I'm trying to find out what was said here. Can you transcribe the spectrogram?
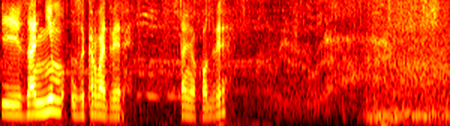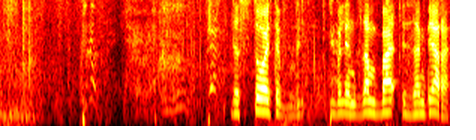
И за ним закрывай дверь. Стань около двери. Да стой ты, бли- блин, зомба... зомбяра,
